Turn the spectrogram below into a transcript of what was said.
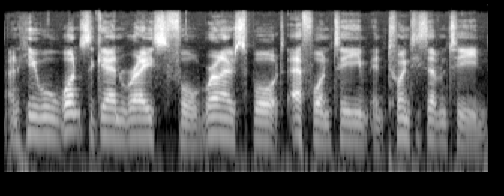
and he will once again race for Renault Sport F1 team in 2017.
